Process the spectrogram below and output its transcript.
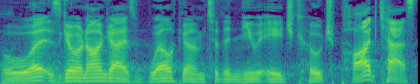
What is going on, guys? Welcome to the New Age Coach podcast.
